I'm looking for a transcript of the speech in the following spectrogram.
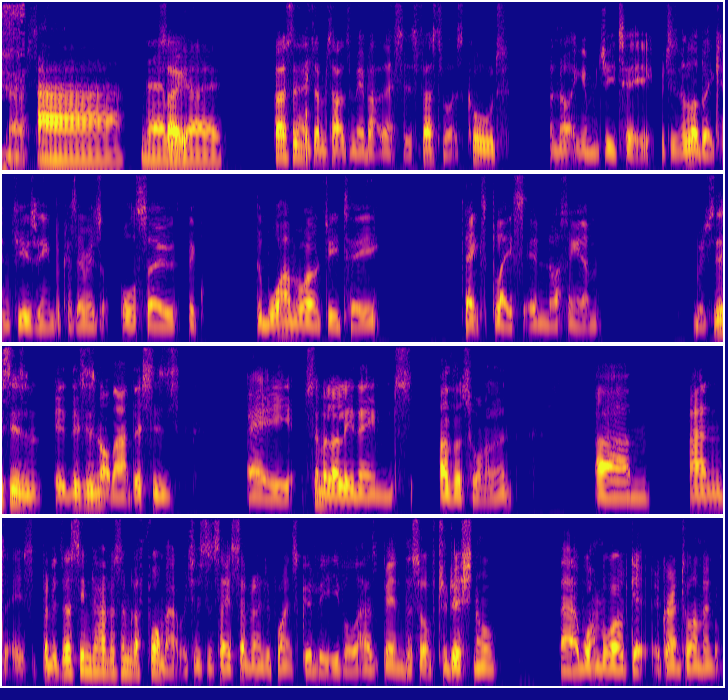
Embarrassing. Ah, there So- we go. First thing that jumps out to me about this is, first of all, it's called a Nottingham GT, which is a little bit confusing because there is also the the Warhammer World GT takes place in Nottingham, which this isn't. It, this is not that. This is a similarly named other tournament, um, and it's but it does seem to have a similar format, which is to say, seven hundred points, good v evil, has been the sort of traditional uh, Warhammer World get a grand tournament.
